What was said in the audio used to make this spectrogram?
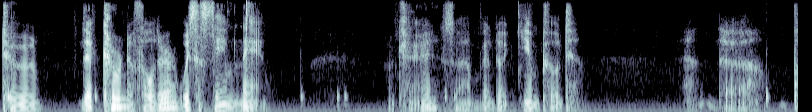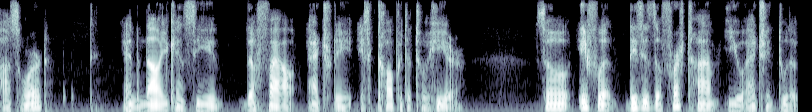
to the current folder with the same name. Okay, so I'm going to input the password. And now you can see the file actually is copied to here. So if uh, this is the first time you actually do the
